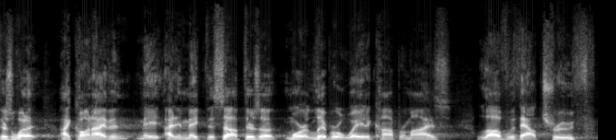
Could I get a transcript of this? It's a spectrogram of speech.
There's what I call, and I haven't made, I didn't make this up. There's a more liberal way to compromise. Love without truth.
